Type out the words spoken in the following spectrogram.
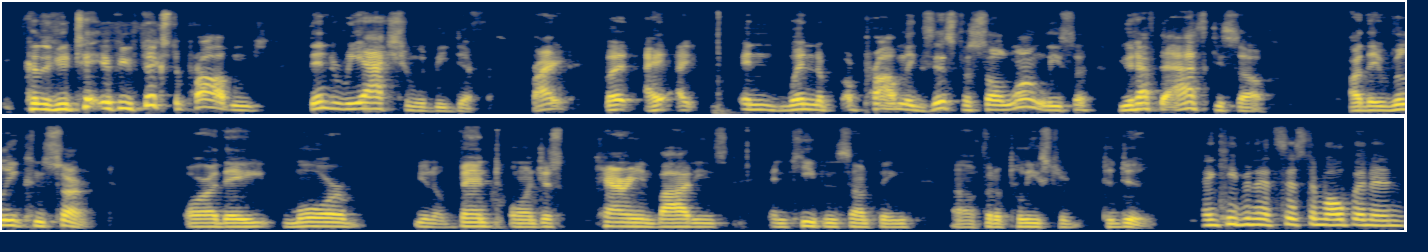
because if you ta- if you fix the problems, then the reaction would be different, right? But I, I and when a problem exists for so long, Lisa, you'd have to ask yourself, are they really concerned, or are they more, you know, bent on just carrying bodies and keeping something uh, for the police to, to do? and keeping that system open and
